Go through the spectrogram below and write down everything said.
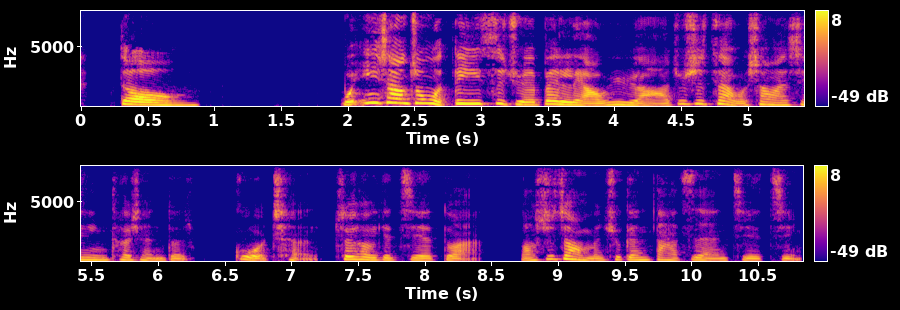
懂，我印象中，我第一次觉得被疗愈啊，就是在我上完心灵课程的过程最后一个阶段，老师叫我们去跟大自然接近。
